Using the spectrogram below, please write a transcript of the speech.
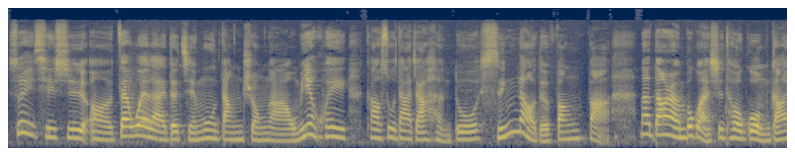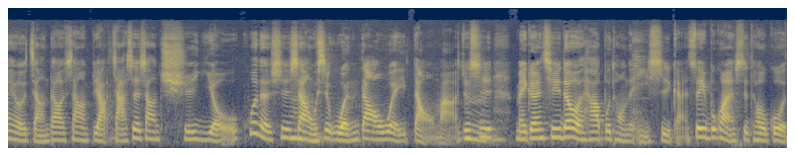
所以其实呃，在未来的节目当中啊，我们也会告诉大家很多醒脑的方法。那当然，不管是透过我们刚刚有讲到，像比较假设像吃油，或者是像我是闻到味道嘛，就是每个人其实都有他不同的仪式感。所以不管是透过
